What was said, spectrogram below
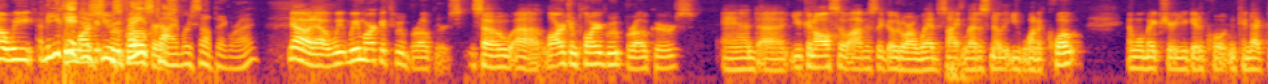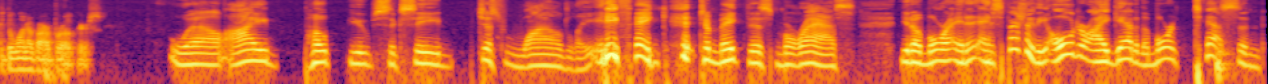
Oh, we. I mean, you can't just use FaceTime or something, right? No, no, we, we market through brokers. So uh, large employer group brokers. And uh, you can also obviously go to our website and let us know that you want a quote, and we'll make sure you get a quote and connected to one of our brokers. Well, I hope you succeed just wildly. Anything to make this morass, you know, more, and, especially the older I get and the more tests and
